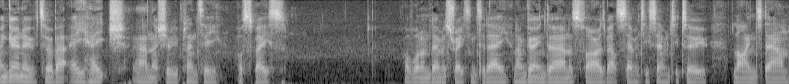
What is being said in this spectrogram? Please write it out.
I'm going over to about AH and that should be plenty of space of what I'm demonstrating today and I'm going down as far as about 70 72 lines down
